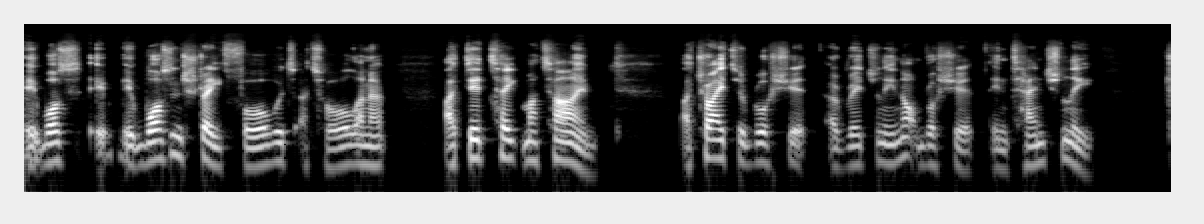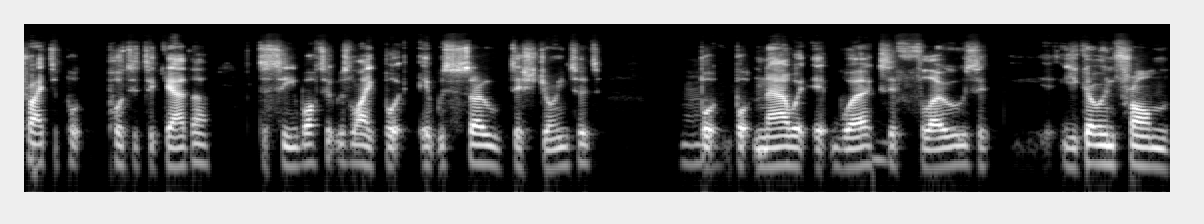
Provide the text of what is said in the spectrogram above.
it was it, it wasn't straightforward at all, and I, I did take my time. I tried to rush it originally, not rush it intentionally. Tried to put put it together to see what it was like, but it was so disjointed. Mm. But but now it, it works. It flows. It, you're going from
